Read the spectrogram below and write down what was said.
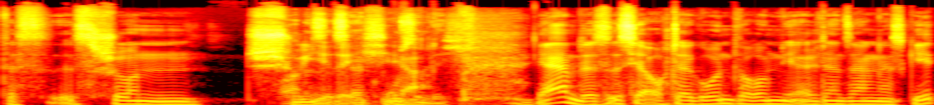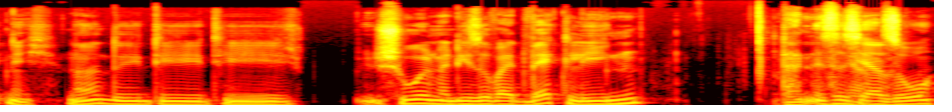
das ist schon schwierig. Oh, das ist ja, ja, das ist ja auch der Grund, warum die Eltern sagen, das geht nicht. Ne? Die, die, die Schulen, wenn die so weit weg liegen, dann ist es ja. ja. so,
